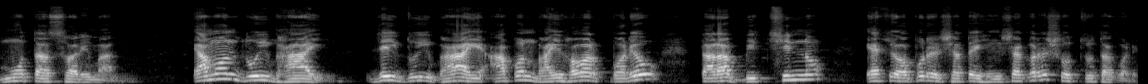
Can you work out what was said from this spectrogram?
মোতাসরিমান। এমন দুই ভাই যেই দুই ভাই আপন ভাই হওয়ার পরেও তারা বিচ্ছিন্ন, একে অপরের সাথে হিংসা করে, শত্রুতা করে।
